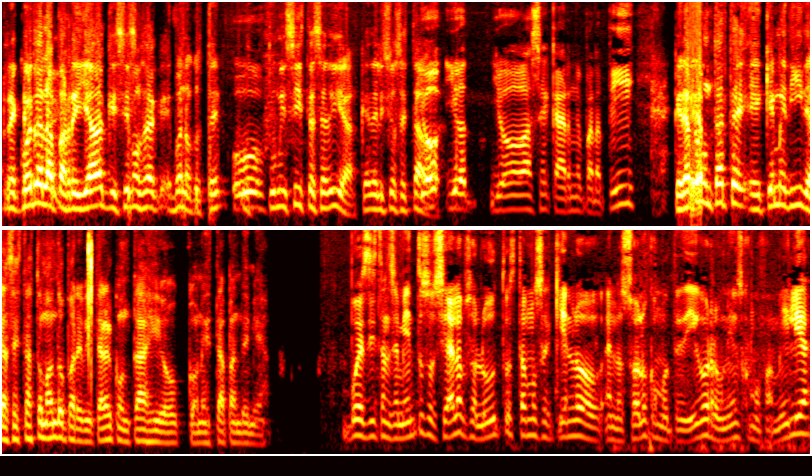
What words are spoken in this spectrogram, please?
Recuerda la parrillada que hicimos, bueno, que usted, tú me hiciste ese día, qué delicioso estaba. Yo, yo, yo hace carne para ti. Quería preguntarte, eh, ¿qué medidas estás tomando para evitar el contagio con esta pandemia? Pues distanciamiento social absoluto, estamos aquí en lo, en lo solo, como te digo, reunidos como familia.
